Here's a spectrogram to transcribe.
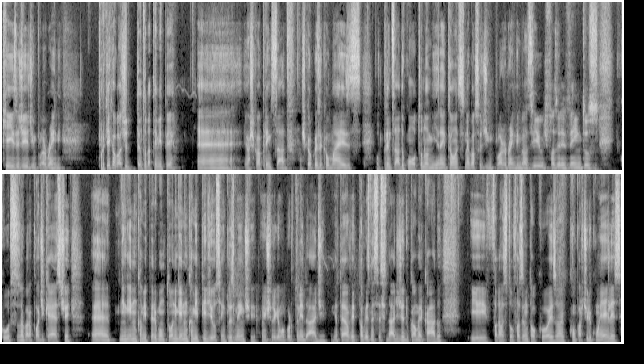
case de, de employer branding. Por que, que eu gosto de, tanto da TMP? É, eu acho que é o aprendizado. Acho que é a coisa que eu mais. O aprendizado com autonomia, né? Então, esse negócio de employer branding Brasil, de fazer eventos, cursos, agora podcast, é, ninguém nunca me perguntou, ninguém nunca me pediu. Simplesmente eu enxerguei uma oportunidade e até talvez necessidade de educar o mercado e falei, oh, estou fazendo tal coisa, compartilho com eles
